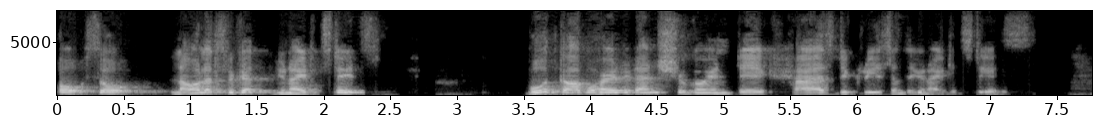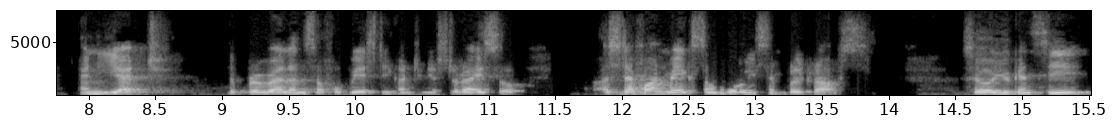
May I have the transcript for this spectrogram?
Oh, so now let's look at United States. Both carbohydrate and sugar intake has decreased in the United States, and yet the prevalence of obesity continues to rise. So uh, Stephan makes some really simple graphs. So you can see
